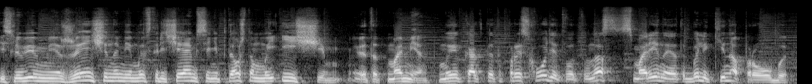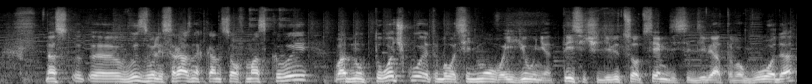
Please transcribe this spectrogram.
и с любимыми женщинами мы встречаемся не потому, что мы ищем этот момент. Мы как-то это происходит. Вот у нас с Мариной это были кинопробы. Нас э, вызвали с разных концов Москвы в одну точку. Это было 7 июня 1979 года.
